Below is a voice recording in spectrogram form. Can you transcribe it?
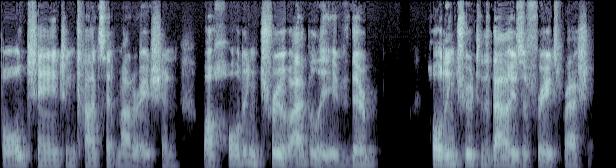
bold change in content moderation while holding true, I believe, they're holding true to the values of free expression.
